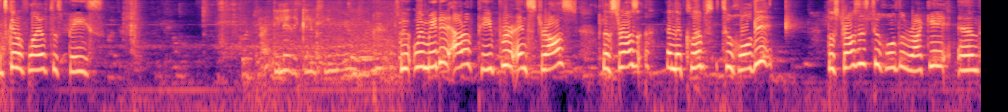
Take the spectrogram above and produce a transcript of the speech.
it's gonna fly up to space. Dile de qué lo hicimos. We, we made it out of paper and straws. The straws and the clips to hold it. The straws is to hold the rocket, and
